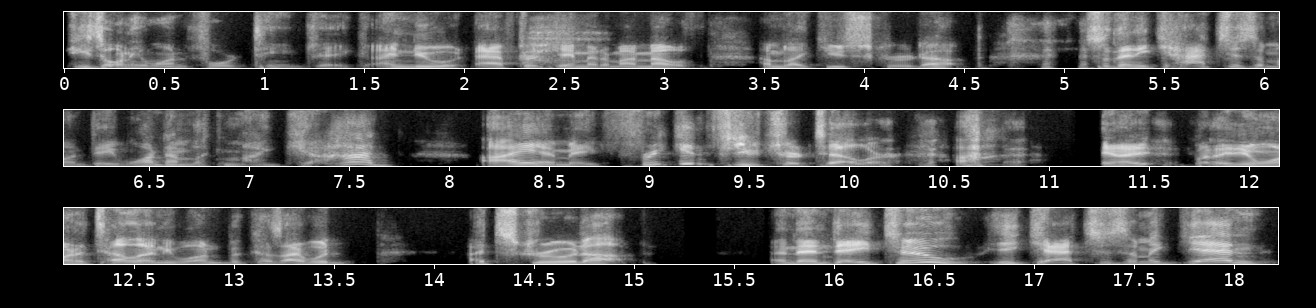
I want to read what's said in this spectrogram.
He's only won 14, Jake. I knew it after it came out of my mouth. I'm like, you screwed up. so then he catches him on day one. I'm like, my God, I am a freaking future teller. Uh, and I, but I didn't want to tell anyone because I would, I'd screw it up. And then day two, he catches him again.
